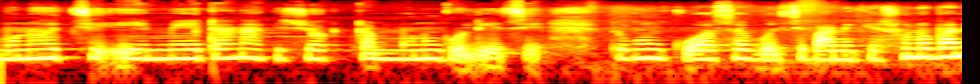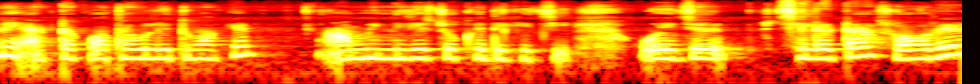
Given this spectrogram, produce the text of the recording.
মনে হচ্ছে এই মেয়েটা না কিছু একটা মন গলিয়েছে। তখন কুয়াশা বলছে, বাণীকে শোনো বাণী, একটা কথা বলি তোমাকে। আমি নিজে চোখে দেখেছি। ওই যে ছেলেটা শহরের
